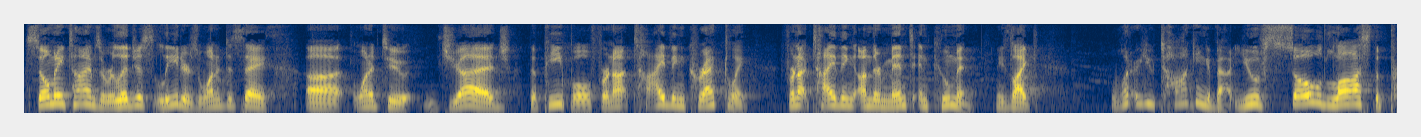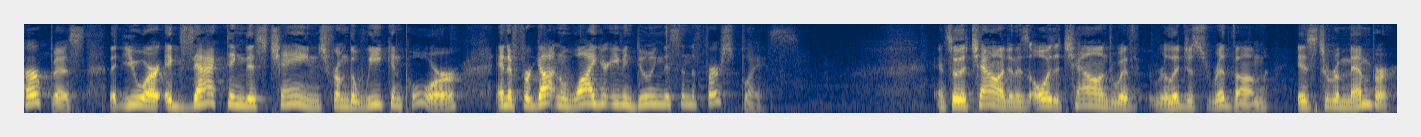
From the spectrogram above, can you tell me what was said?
So many times the religious leaders wanted to say, uh, wanted to judge the people for not tithing correctly, for not tithing on their mint and cumin. he's like, what are you talking about? You have so lost the purpose that you are exacting this change from the weak and poor and have forgotten why you're even doing this in the first place. And so, the challenge, and there's always a challenge with religious rhythm, is to remember.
